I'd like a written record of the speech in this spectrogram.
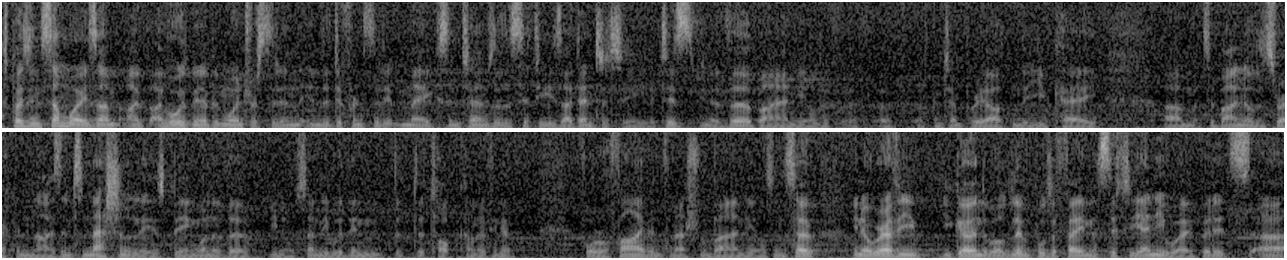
I suppose in some ways i have I've always been a bit more interested in, in the difference that it makes in terms of the city's identity. It is you know, the biennial of, of, of, of contemporary art in the UK. Um, it's a biennial that's recognised internationally as being one of the, you know, certainly within the, the top kind of, you know, four or five international biennials. And so, you know, wherever you, you go in the world, Liverpool's a famous city anyway, but it's, uh,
